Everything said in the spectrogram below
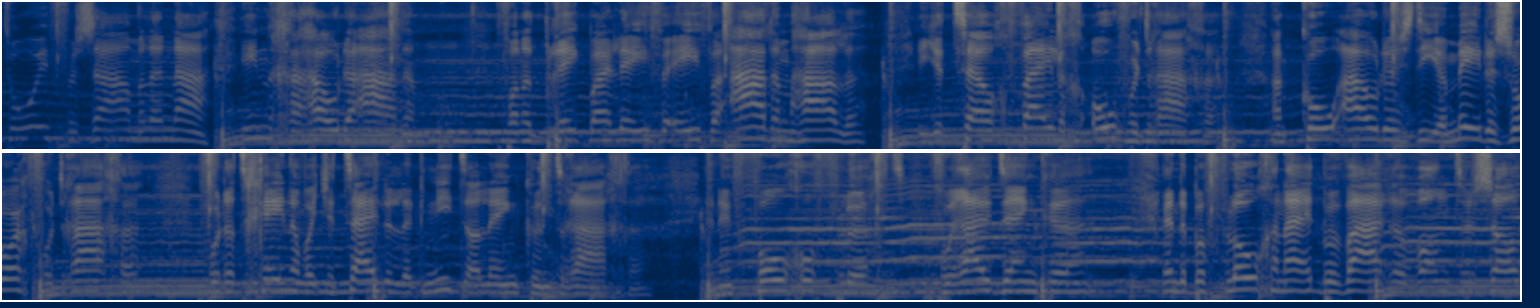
Tooi verzamelen na ingehouden adem. Van het breekbaar leven even ademhalen. In je telg veilig overdragen. Aan co-ouders die er mede zorg voor dragen. Voor datgene wat je tijdelijk niet alleen kunt dragen. En in vogelvlucht vooruitdenken. En de bevlogenheid bewaren, want er zal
